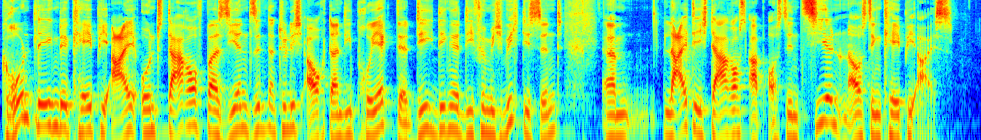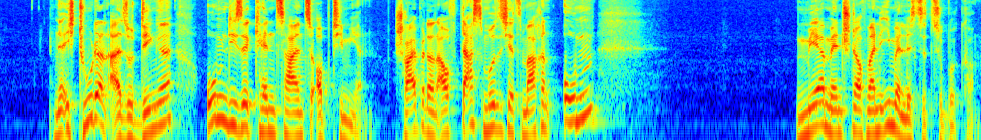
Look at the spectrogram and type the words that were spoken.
grundlegende KPI und darauf basierend sind natürlich auch dann die Projekte. Die Dinge, die für mich wichtig sind, ähm, leite ich daraus ab, aus den Zielen und aus den KPIs. Ne, ich tue dann also Dinge, um diese Kennzahlen zu optimieren. Schreibe dann auf, das muss ich jetzt machen, um mehr Menschen auf meine E-Mail-Liste zu bekommen.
